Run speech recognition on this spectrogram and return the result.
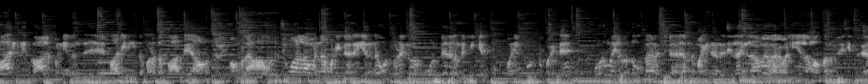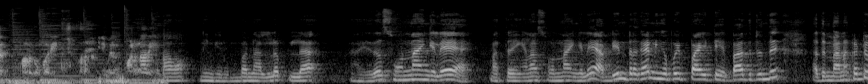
பாரிக்கு கால் பண்ணி வந்து பாரி இந்த படத்தை பார்த்தே அவன் சொல்லிப்பாங்களா அவர் சும்மா இல்லாம என்ன பண்ணிட்டாரு? என்ன ஒரு துறைக்கு மூணு பேர் வந்து டிக்கெட் புக் பண்ணி கூட்டு போயிட்டு பொறுமையில் வந்து உட்கார வச்சுட்டாரு. அந்த மைண்ட் எனர்ஜி இல்லாம வேற வழி இல்லாம உட்காந்து பேசிட்டு மாதிரி பண்ணாதீங்க நீங்கள் ரொம்ப நல்ல பிள்ளை. ஏதோ சொன்னாங்களே மற்றவங்கலாம் சொன்னாங்களே அப்படின்றக்கா நீங்கள் போய் பாயிட்டு பார்த்துட்டு வந்து அது மெனக்கட்டு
